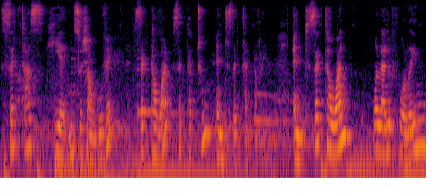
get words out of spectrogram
sectors here in soshanguve sector 1 sector 2 and sector 3 and sector 1 go na le foreign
